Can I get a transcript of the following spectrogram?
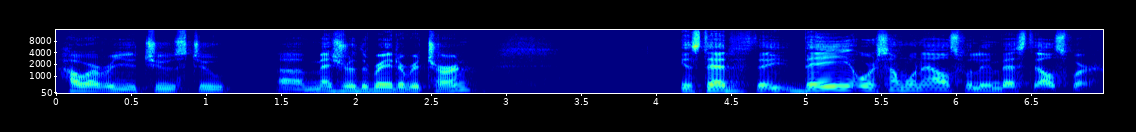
however you choose to uh, measure the rate of return. Instead, they, they or someone else will invest elsewhere,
